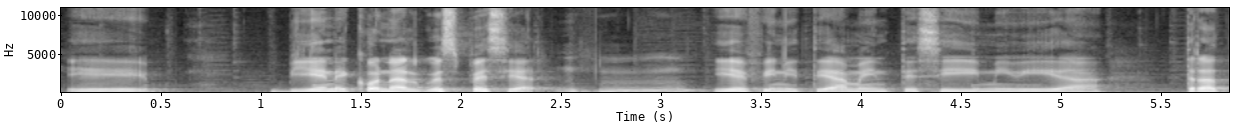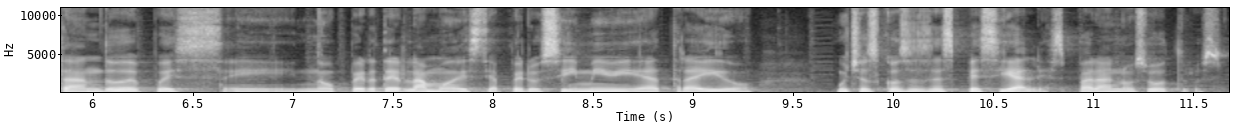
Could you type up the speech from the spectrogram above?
eh, viene con algo especial uh -huh. y definitivamente sí, mi vida tratando de pues eh, no perder la modestia, pero sí mi vida ha traído muchas cosas especiales para nosotros.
